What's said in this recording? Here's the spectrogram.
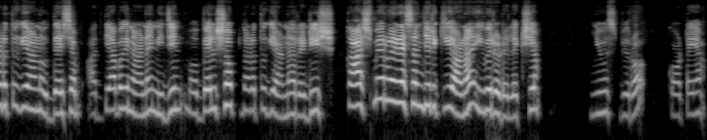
നടത്തുകയാണ് ഉദ്ദേശം. അധ്യാപകനാണ് നിജിൻ. മൊബൈൽ ഷോപ്പ് നടത്തുകയാണ് റെഡീഷ് കാശ്മീർ വരെ സഞ്ചരിക്കുകയാണ് ഇവരുടെ ലക്ഷ്യം. News bureau Kottayam.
